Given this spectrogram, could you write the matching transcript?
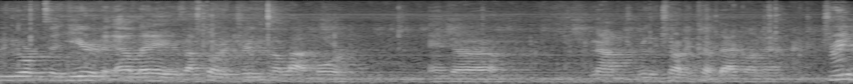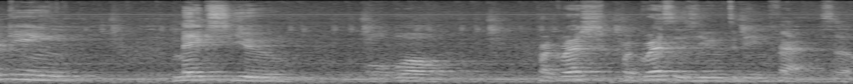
New York to here to LA is I started drinking a lot more, and uh, now I'm really trying to cut back on that. Drinking makes you, well, progress progresses you to being fat. So.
